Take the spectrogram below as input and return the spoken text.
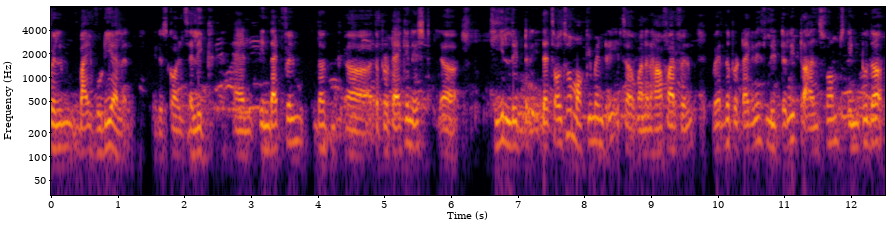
film by Woody Allen. It is called Zelig, and in that film, the uh, the protagonist. Uh, he literally that's also a mockumentary it's a one and a half hour film where the protagonist literally transforms into the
